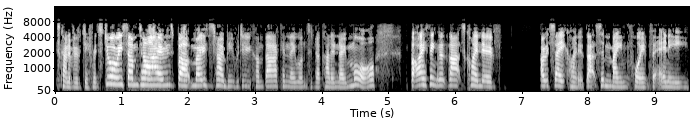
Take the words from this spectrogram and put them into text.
it's kind of a different story sometimes, but most of the time people do come back and they want to know, kind of know more. But I think that that's kind of, I would say, kind of that's a main point for any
